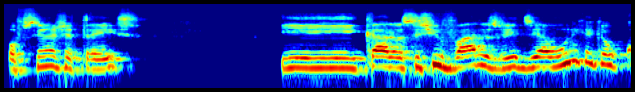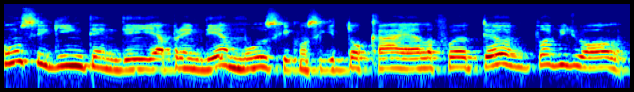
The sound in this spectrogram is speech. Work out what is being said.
Oficina G3. E, cara, eu assisti vários vídeos e a única que eu consegui entender e aprender a música e conseguir tocar ela foi a teu, tua videoaula.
